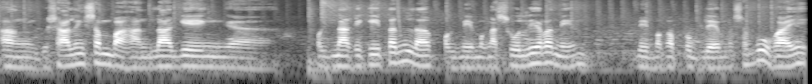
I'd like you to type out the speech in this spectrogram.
Ang gusaling sambahan laging ah, pag nakikita nila, pag may mga suliranin, may mga problema sa buhay,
